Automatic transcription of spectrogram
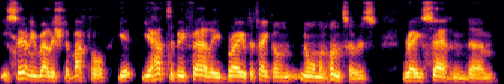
he certainly relished a battle. You, you had to be fairly brave to take on Norman Hunter, as Ray said. And um,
